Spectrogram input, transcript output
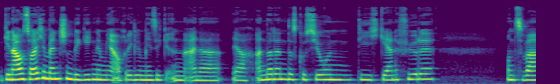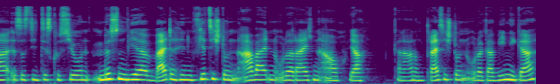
genau solche Menschen begegnen mir auch regelmäßig in einer ja, anderen Diskussion, die ich gerne führe, und zwar ist es die Diskussion, müssen wir weiterhin 40 Stunden arbeiten oder reichen auch, ja, keine Ahnung, 30 Stunden oder gar weniger.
